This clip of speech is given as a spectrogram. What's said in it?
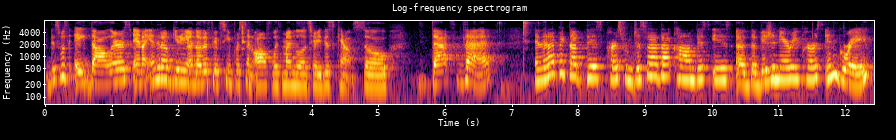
This was $8 and I ended up getting another 15% off with my military discount. So that's that. And then I picked up this purse from justfab.com. This is a, the Visionary purse in gray.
